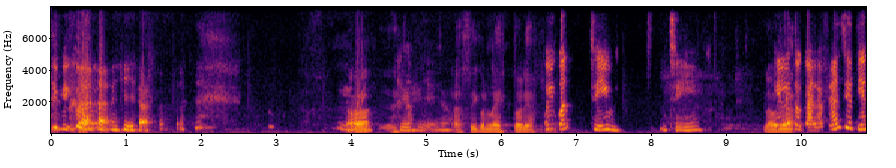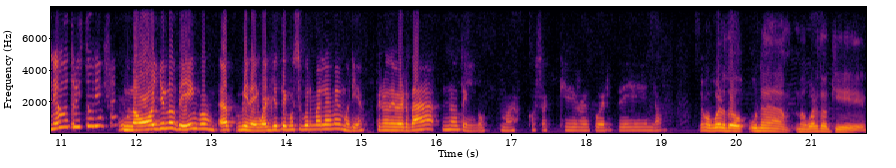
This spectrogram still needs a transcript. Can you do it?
Típico. ya. Ah, así con la historia. Oye, ¿cuánto? Sí, sí. ¿Qué le toca a la Francia? ¿Tiene otra historia, Francia? No, yo no tengo. Ah, mira, igual yo tengo súper mala memoria, pero de verdad no tengo más cosas que recuerde, no. Yo me acuerdo una, me acuerdo que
